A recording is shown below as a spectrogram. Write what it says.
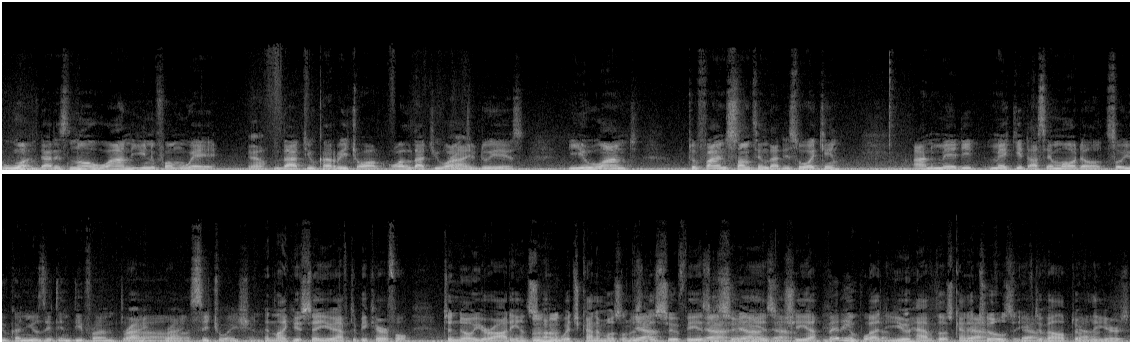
One, there is no one uniform way Yeah, that you can reach all. All that you want Right. to do is you want to find something that is working and made it make it as a model so you can use it in different Right, uh, right. situations. and like you say, you have to be careful to know your audience. Uh, Mhm. which kind of Muslim is Yeah. it? A Sufi? Is Yeah, it Sunni? yeah, is it Shia? Very important. But you have those kind of tools that you've developed over the years.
